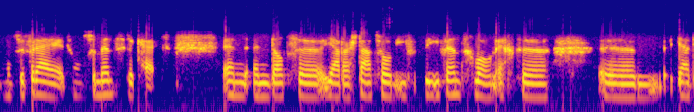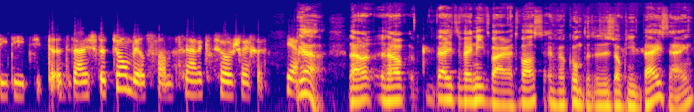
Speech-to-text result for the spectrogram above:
om onze vrijheid, om onze menselijkheid. En, en dat, ja, daar staat zo'n ev- event gewoon echt... ehm, ja, die, die, die, daar is het toonbeeld van, laat ik het zo zeggen. Ja. Ja, nou, nou weten wij niet waar het was en we konden er dus ook niet bij zijn.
